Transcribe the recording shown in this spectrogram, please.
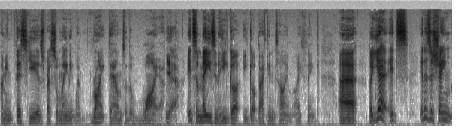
I mean, this year's WrestleMania went right down to the wire. Yeah. it's amazing he got he got back in time. I think, uh, but yeah, it's it is a shame.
